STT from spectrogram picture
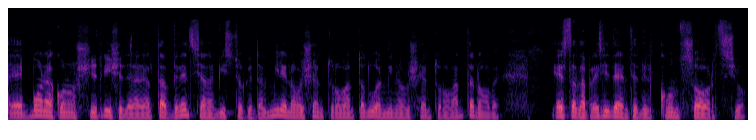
è buona conoscitrice della realtà veneziana visto che dal 1992 al 1999 è stata presidente del consorzio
